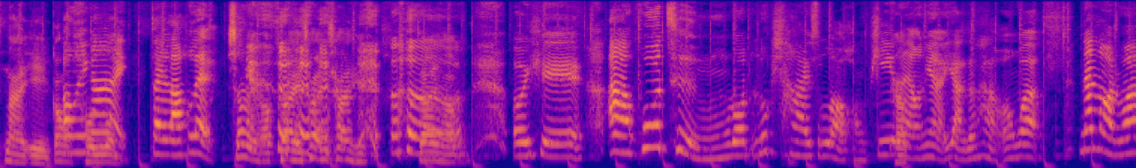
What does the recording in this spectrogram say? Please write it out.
S9 เองก็เอาเข้าร่วง่ามยๆ ใจรักแหละใช่ครับ ใช่ใช่ใช่ใช่ครับ โอเค อ่าพูดถึงรถลูกชายสุดหล่อของพี่ครับ แล้วเนี่ย อยากจะถามว่า แน่นอนว่า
